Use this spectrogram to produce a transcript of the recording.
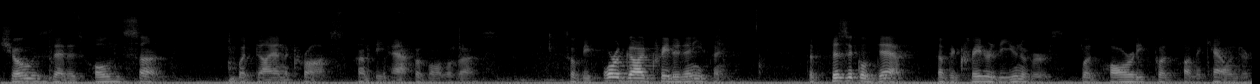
chose that His own Son would die on the cross on behalf of all of us? So before God created anything, the physical death of the creator of the universe was already put on the calendar.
